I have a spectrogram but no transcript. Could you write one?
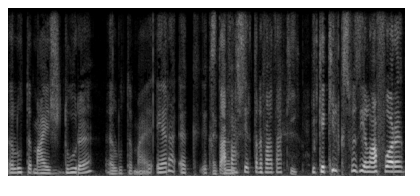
a luta mais dura, a luta mais era a que, a que estava a ser travada aqui e que aquilo que se fazia lá fora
